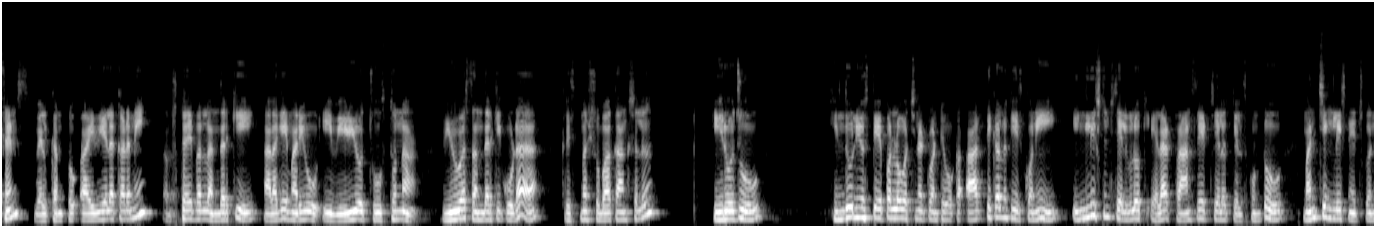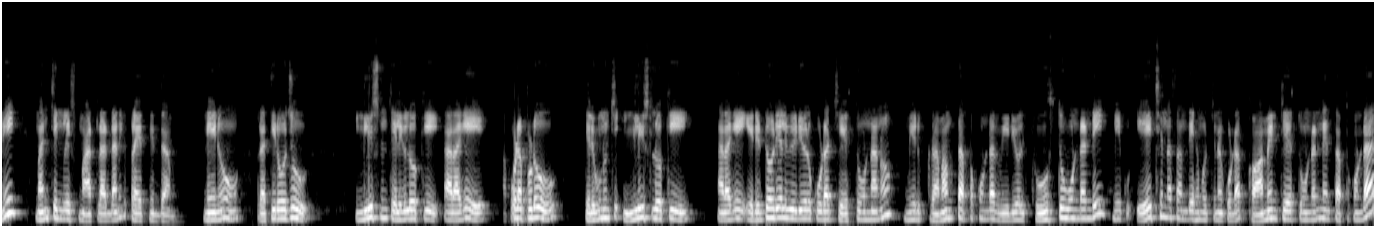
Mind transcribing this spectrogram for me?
Hi friends welcome to IVL academy సబ్స్క్రైబర్లు అందరికీ అలాగే మరియు ఈ వీడియో చూస్తున్న వ్యూవర్స్ అందరికీ కూడా క్రిస్మస్ శుభాకాంక్షలు. ఈరోజు హిందూ న్యూస్ పేపర్లో వచ్చినటువంటి ఒక ఆర్టికల్ను తీసుకొని ఇంగ్లీష్ నుంచి తెలుగులోకి ఎలా ట్రాన్స్లేట్ చేయాలో తెలుసుకుంటూ మంచి ఇంగ్లీష్ నేర్చుకొని మంచి ఇంగ్లీష్ మాట్లాడడానికి ప్రయత్నిద్దాం. నేను ప్రతిరోజు ఇంగ్లీష్ నుంచి తెలుగులోకి అలాగే అప్పుడప్పుడు తెలుగు నుంచి ఇంగ్లీష్లోకి అలాగే ఎడిటోరియల్ వీడియోలు కూడా చేస్తూ ఉన్నాను. మీరు క్రమం తప్పకుండా వీడియోలు చూస్తూ ఉండండి. మీకు ఏ చిన్న సందేహం వచ్చినా కూడా కామెంట్ చేస్తూ ఉండండి. నేను తప్పకుండా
